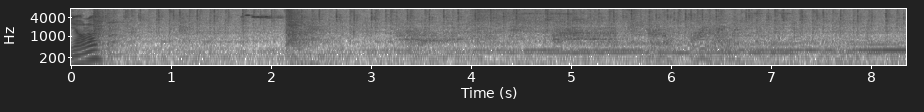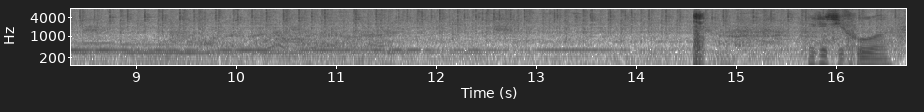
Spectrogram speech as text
Revenir là Mais qu'est-ce qu'il fout hein?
